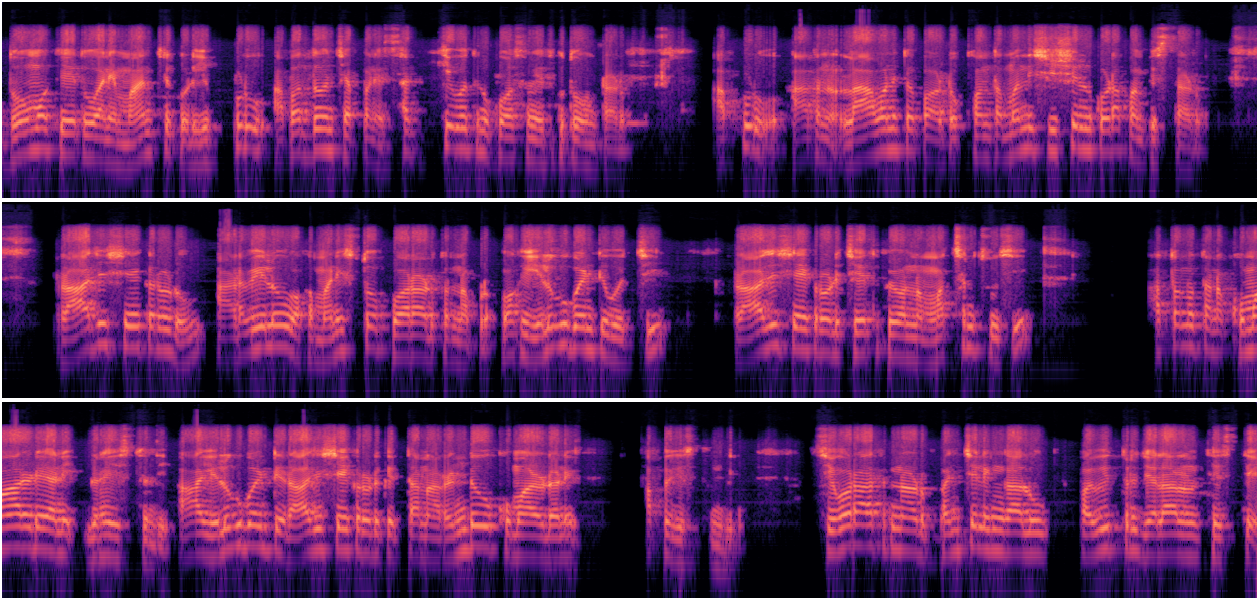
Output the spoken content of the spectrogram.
ధూమకేతు అనే మాంత్రికుడు ఎప్పుడూ అబద్ధం చెప్పని సత్యవతుని కోసం వెతుకుతూ ఉంటాడు. అప్పుడు అతను లావణితో పాటు కొంతమంది శిష్యులను కూడా పంపిస్తాడు. రాజశేఖరుడు అడవిలో ఒక మనిషితో పోరాడుతున్నప్పుడు ఒక ఎలుగుబంటి వచ్చి రాజశేఖరుడి చేతిపై ఉన్న మచ్చను చూసి అతను తన కుమారుడే అని గ్రహిస్తుంది. ఆ ఎలుగుబంటి రాజశేఖరుడికి తన రెండవ కుమారుడని అప్పగిస్తుంది. శివరాత్రి నాడు పంచలింగాలు పవిత్ర జలాలను తెస్తే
